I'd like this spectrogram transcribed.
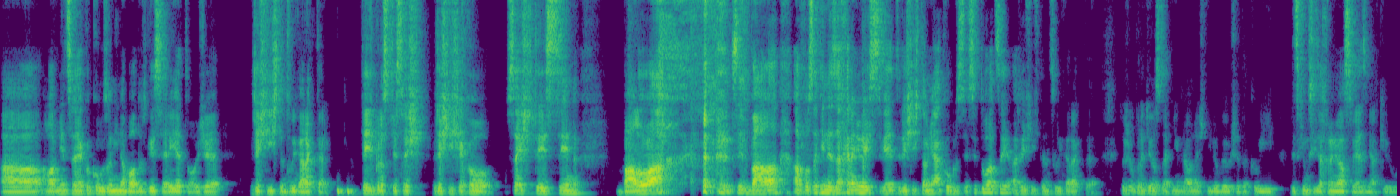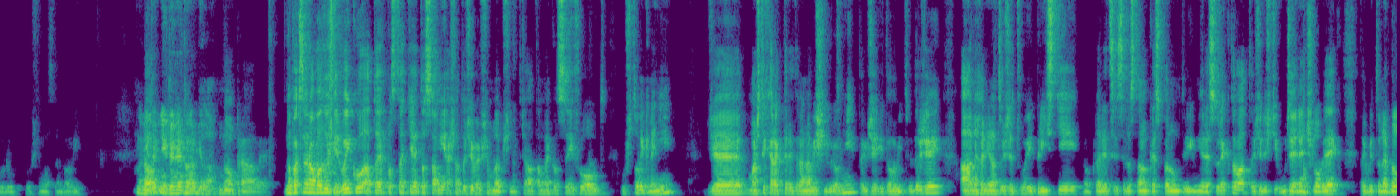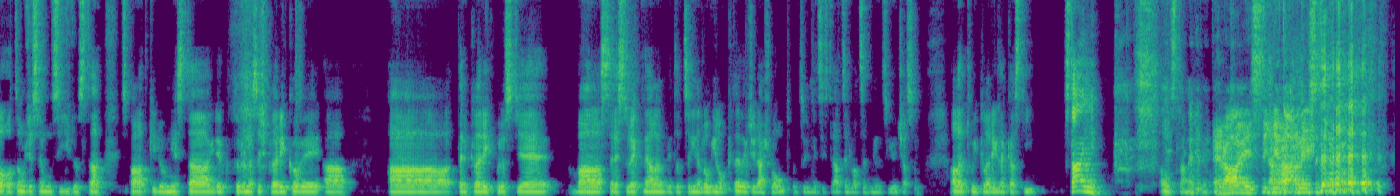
A hlavně, co je jako kouzelný na Baldur's Gate sérii, je to, že řešíš ten tvůj charakter. Ty prostě seš, řešíš jako, seš ty syn Bálova, syn Bála a v podstatě nezachraňuješ svět, řešíš tam nějakou prostě situaci a řešíš ten svůj charakter. Což oproti ostatním hrám v dnešní době už je takový, vždycky musí zachraňovat svět z nějakých důvodů, to už mě moc nebaví. No, No. Nikdy, nikdy to neudělá. No právě. No pak jsem hrál Baldur's Gate 2 a to je v podstatě to samé, až na to, že ve všem lepší. Třeba tam jako safe load už tolik není, že máš ty charaktery teda na vyšší úrovni, takže i toho víc vydržej a nehledě na to, že tvoji prísti, no klerici se dostanou ke spelům, který umí resurektovat, takže když ti umře jeden člověk, tak by to nebylo o tom, že se musíš dostat zpátky do města, kde to doneseš klerikovi a, a ten klerik prostě vás resurektne, ale je to celý na dlouhý lokte, takže dáš load, protože mi si ztrácet 20 minut svého času. Ale tvůj klerik zakastí vstaň! A on stane. Rise, je tarnished.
